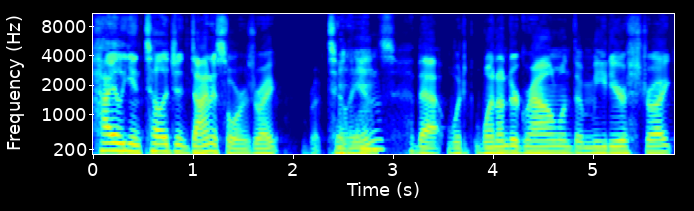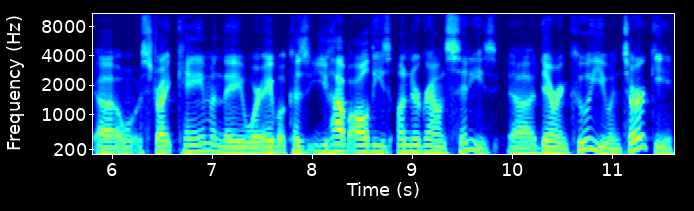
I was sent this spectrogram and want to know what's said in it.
highly intelligent dinosaurs, right? Reptilians that would went underground when the meteor strike uh, strike came, and they were able because you have all these underground cities, uh, Derinkuyu in Turkey,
